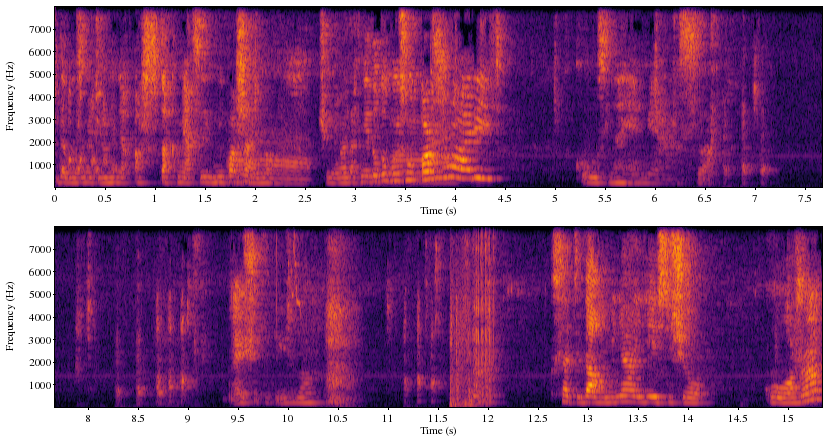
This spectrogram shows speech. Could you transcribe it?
Да, вы знаете, у меня аж стак мяса и не пожарено. Чего я так не додумаюсь его пожарить? Вкусное мясо. А еще тут есть. Кстати, да, у меня есть еще кожа.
